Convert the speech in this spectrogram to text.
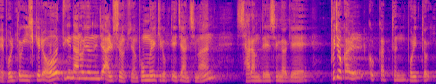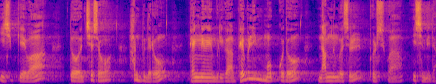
예, 보리떡 20개를 어떻게 나눠줬는지 알 수는 없지만 본문에 기록되지 않지만 사람들의 생각에 부족할 것 같은 보리떡 20개와 또 채소 한 분대로 100명의 무리가 배불리 먹고도 남는 것을 볼 수가 있습니다.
